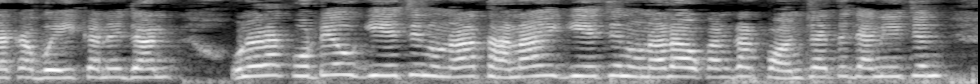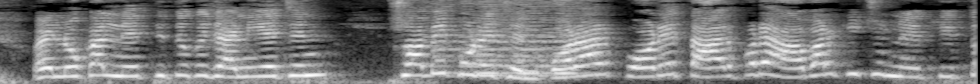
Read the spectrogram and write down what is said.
দেখাবো, এইখানে যান। ওনারা কোর্টেও গিয়েছেন, ওনারা থানায় গিয়েছেন, ওনারা ওখানকার পঞ্চায়েতে জানিয়েছেন মানে লোকাল নেতৃত্বকে জানিয়েছেন, সবই করেছেন, করার পরে তারপরে আবার কিছু নেতৃত্ব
